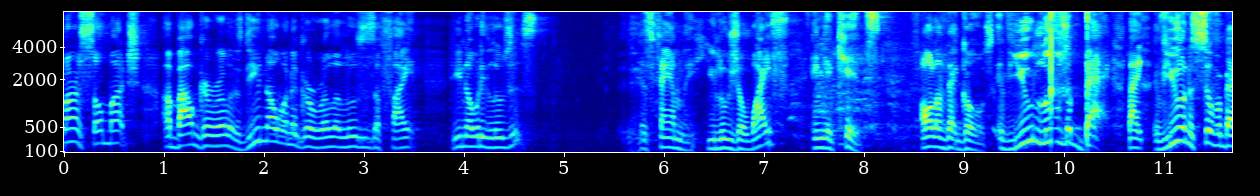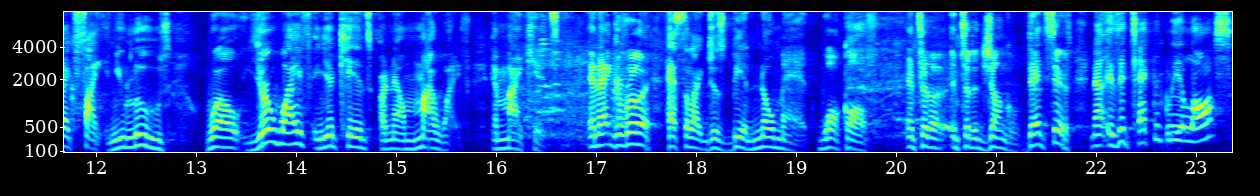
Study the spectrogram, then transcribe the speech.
learned so much about gorillas. Do you know when a gorilla loses a fight? Do you know what he loses? His family. You lose your wife and your kids. All of that goes. If you lose a back, like if you in a silverback fight and you lose, well, your wife and your kids are now my wife and my kids. And that gorilla has to like just be a nomad, walk off into the into the jungle. Dead serious. Now, is it technically a loss?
